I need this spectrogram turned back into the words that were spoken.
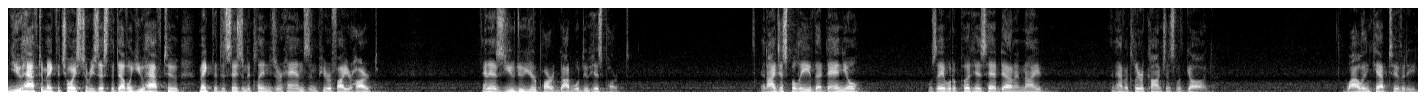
You have to make the choice to resist the devil. You have to make the decision to cleanse your hands and purify your heart. And as you do your part, God will do his part. And I just believe that Daniel was able to put his head down at night and have a clear conscience with God. While in captivity,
